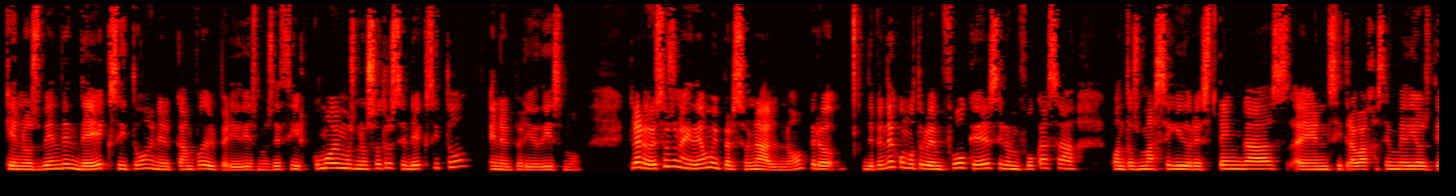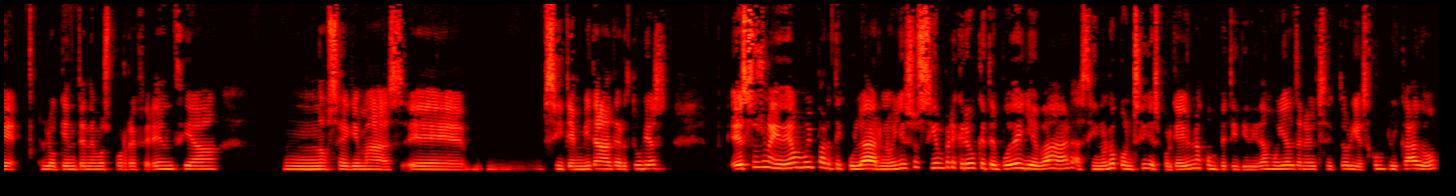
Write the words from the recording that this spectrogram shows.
que nos venden de éxito en el campo del periodismo. Es decir, ¿cómo vemos nosotros el éxito en el periodismo? Claro, eso es una idea muy personal, ¿no? Pero depende de cómo te lo enfoques, si lo enfocas a cuantos más seguidores tengas, en si trabajas en medios de lo que entendemos por referencia, no sé qué más, eh, si te invitan a tertulias. Eso es una idea muy particular, ¿no? Y eso siempre creo que te puede llevar, a si no lo consigues, porque hay una competitividad muy alta en el sector y es complicado,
